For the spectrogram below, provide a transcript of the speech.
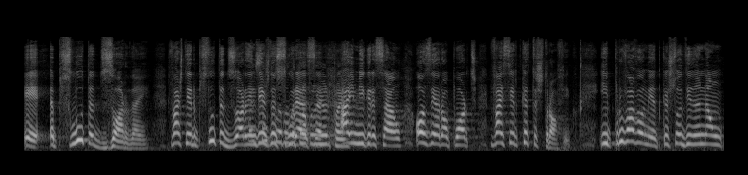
é absoluta desordem vais ter absoluta desordem, desde a segurança à imigração, aos aeroportos, vai ser catastrófico. E provavelmente que as pessoas ainda não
